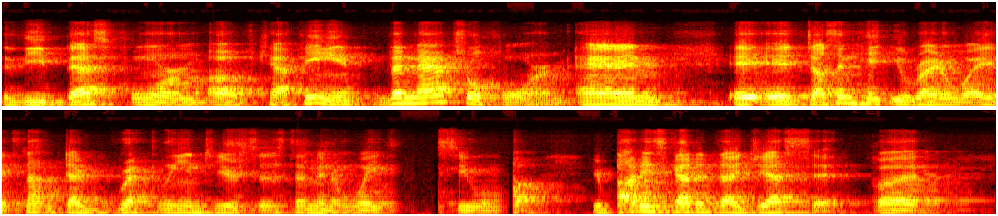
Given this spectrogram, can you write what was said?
the best form of caffeine the natural form. And it, it doesn't hit you right away. It's not directly into your system and it wakes you up. Your body's got to digest it. But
